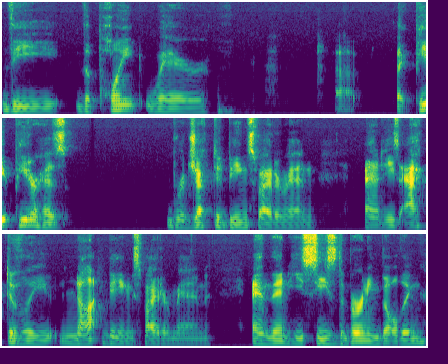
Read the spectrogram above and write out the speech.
the the point where uh like P- peter has rejected being spider-man and he's actively not being spider-man and then he sees the burning building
